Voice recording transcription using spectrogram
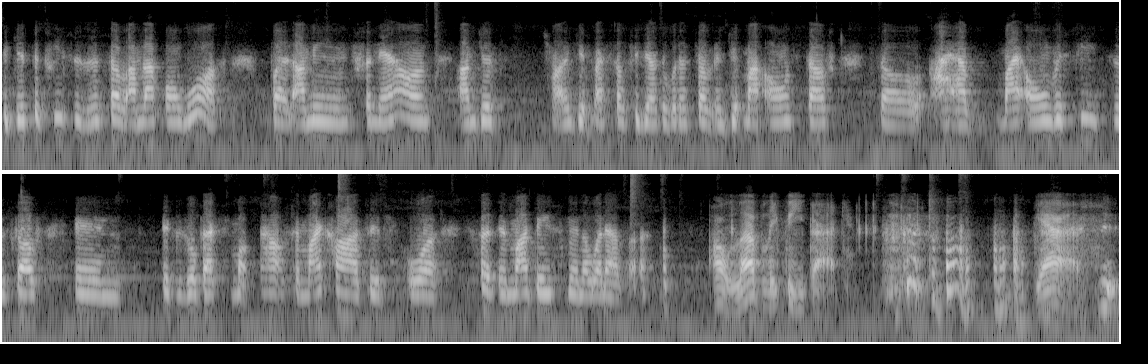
to get the pieces and stuff, I'm not gonna walk. But I mean, for now, I'm just trying to get myself together with myself and get my own stuff. So I have my own receipts and stuff, and it could go back to my house in my closet or in my basement or whatever. Oh, lovely feedback. Yes. You,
